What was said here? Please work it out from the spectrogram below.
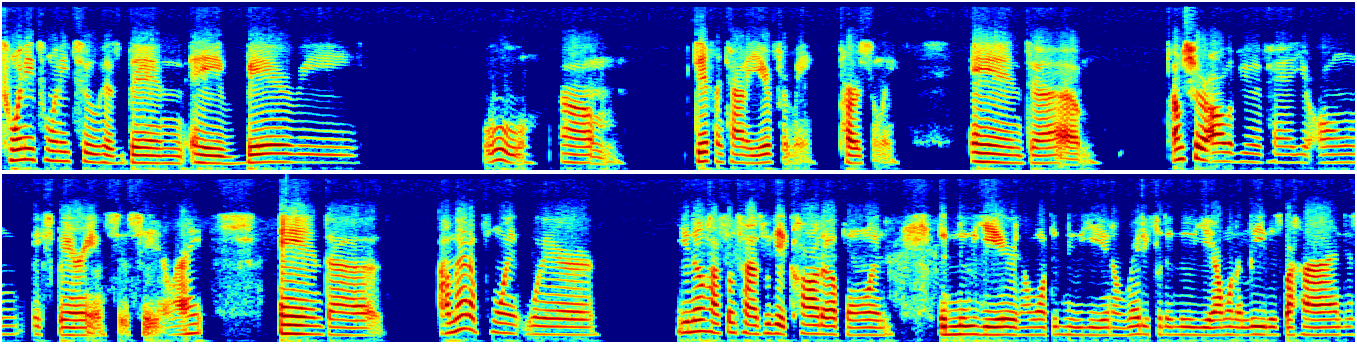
2022 has been a very ooh um, different kind of year for me personally, and um, I'm sure all of you have had your own experiences here, right? And uh, I'm at a point where you know how sometimes we get caught up on the new year and I want the new year and I'm ready for the new year. I want to leave this behind, this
